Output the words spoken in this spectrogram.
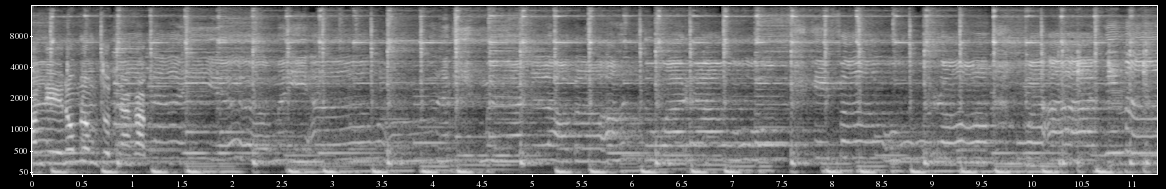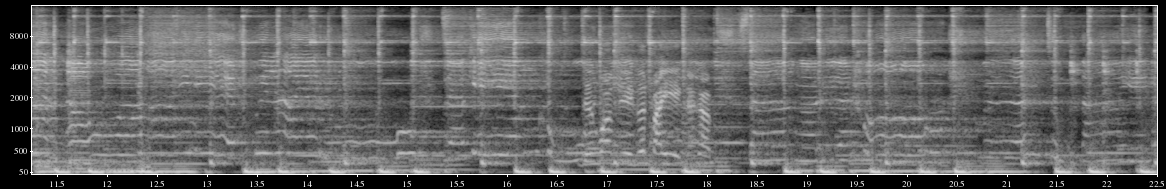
ความดีนุ่มๆสุดนะครับเยอะไม่เอาเหมือนหลอกหลอนตัวเราให้เฝ้ารอว่าอาจมีมันเอาไว้เวลารู้จะเคียงคู่ถึงความดีขึ้นไปอีกนะครับสร้างเรือนหอเหมือนจุดตายใน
